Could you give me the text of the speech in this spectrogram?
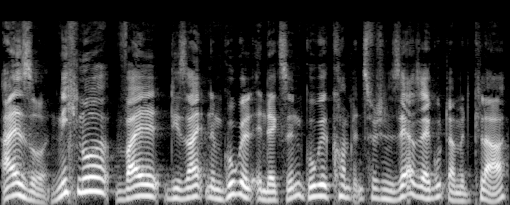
Also, nicht nur, weil die Seiten im Google-Index sind, Google kommt inzwischen sehr, sehr gut damit klar,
